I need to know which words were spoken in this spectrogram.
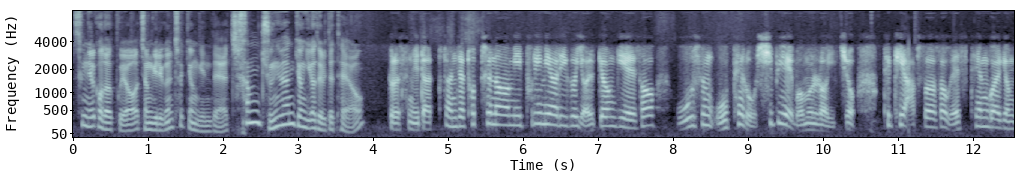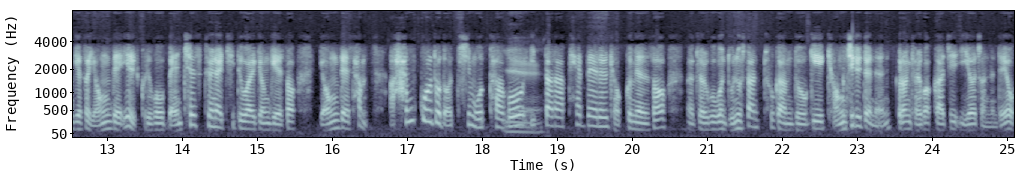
승리를 거뒀고요. 정기리그는 첫 경기인데 참 중요한 경기가 될 듯해요. 그렇습니다. 현재 토트넘이 프리미어리그 10경기에서 5승 5패로 10위에 머물러 있죠. 특히 앞서서 웨스트햄과의 경기에서 0대 1 그리고 맨체스터 유나이티드와의 경기에서 0대 3한 골도 넣지 못하고 예. 잇따라 패배를 겪으면서 결국은 누누산투 감독이 경질이 되는 그런 결과까지 이어졌는데요.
